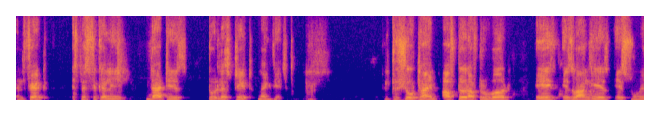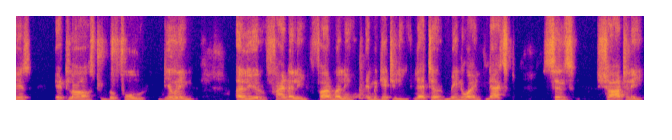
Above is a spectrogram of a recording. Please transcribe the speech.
in fact specifically that is to illustrate like that to show time after afterward as as long as as soon as at last before during earlier finally formally immediately later meanwhile next since shortly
